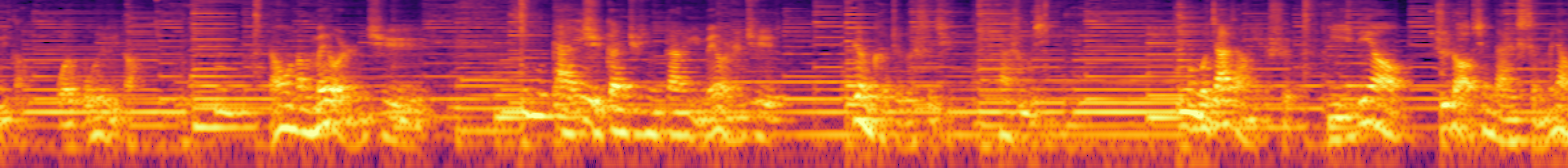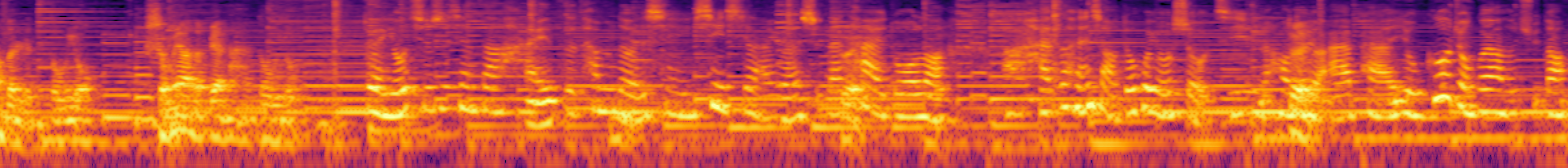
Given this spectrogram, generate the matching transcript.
遇到，我不会遇到，嗯。然后呢没有人去进行干预，去干进行干预，没有人去认可这个事情，那是不行的。包括家长也是，你一定要知道现在什么样的人都有，什么样的变态都有。对，尤其是现在孩子他们的信信息来源实在太多了啊，孩子很小都会有手机，然后都有 iPad，有各种各样的渠道，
